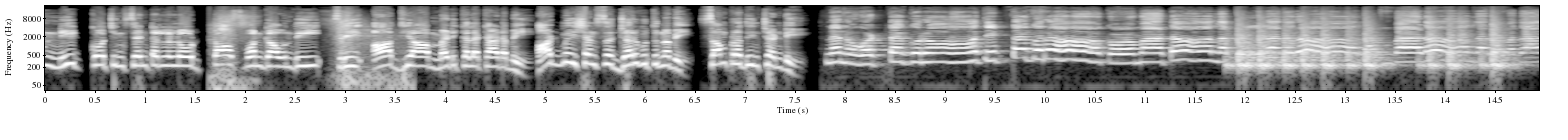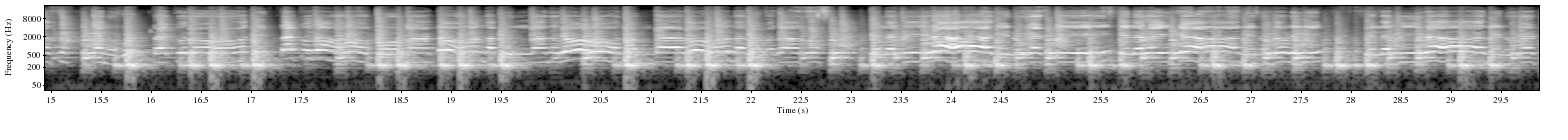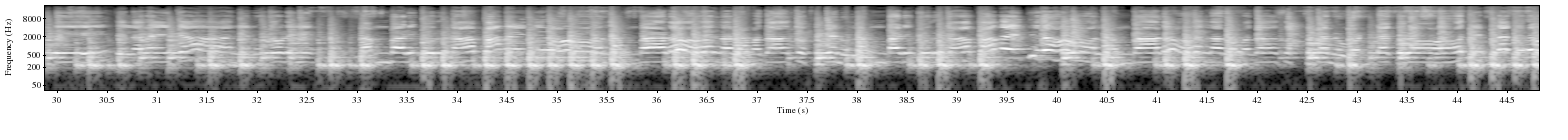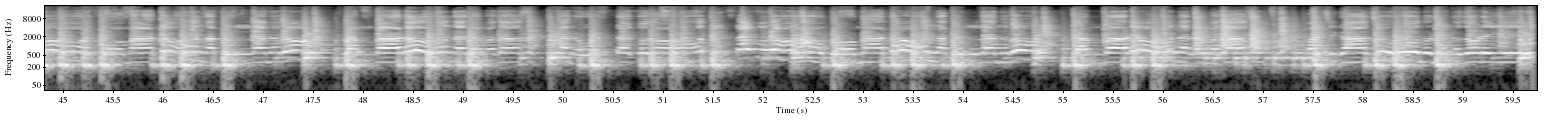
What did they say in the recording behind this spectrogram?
Neat coaching సెంటర్లలో top వన్గా ఉంది Shri Aadya medical academy admissions జరుగుతున్నవి. సంప్రదించండి. నన్ను ఒట్టగురో తిట్టగురో కోమాటోల உன்னையோடையே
